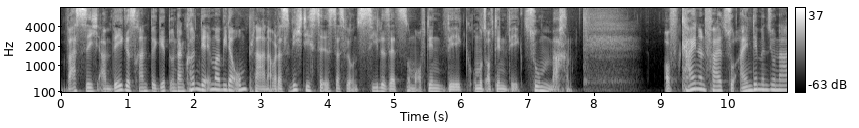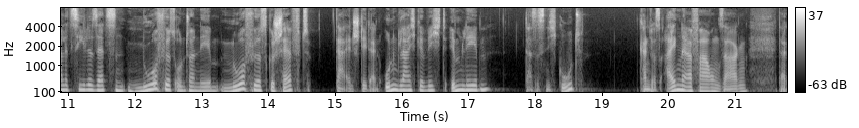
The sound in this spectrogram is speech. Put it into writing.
was sich am Wegesrand begibt und dann können wir immer wieder umplanen. Aber das Wichtigste ist, dass wir uns Ziele setzen, um auf den Weg, um uns auf den Weg zu machen auf keinen Fall zu eindimensionale Ziele setzen, nur fürs Unternehmen, nur fürs Geschäft. Da entsteht ein Ungleichgewicht im Leben. Das ist nicht gut. Kann ich aus eigener Erfahrung sagen. Da,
